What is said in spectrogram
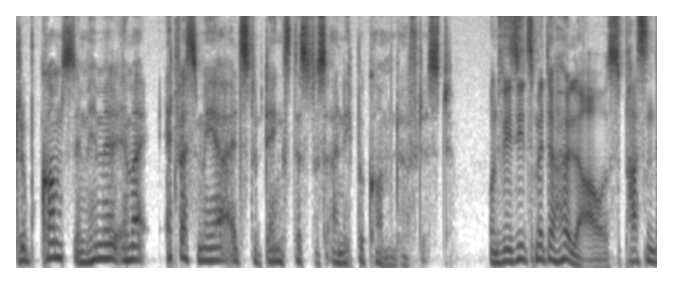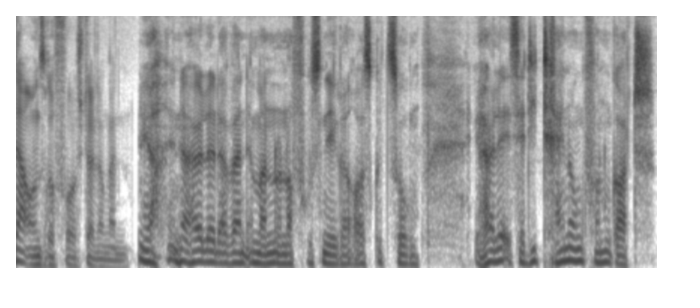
Du bekommst im Himmel immer etwas mehr, als du denkst, dass du es eigentlich bekommen dürftest. Und wie sieht es mit der Hölle aus? Passen da unsere Vorstellungen? Ja, in der Hölle, da werden immer nur noch Fußnägel rausgezogen. Die Hölle ist ja die Trennung von Gott.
